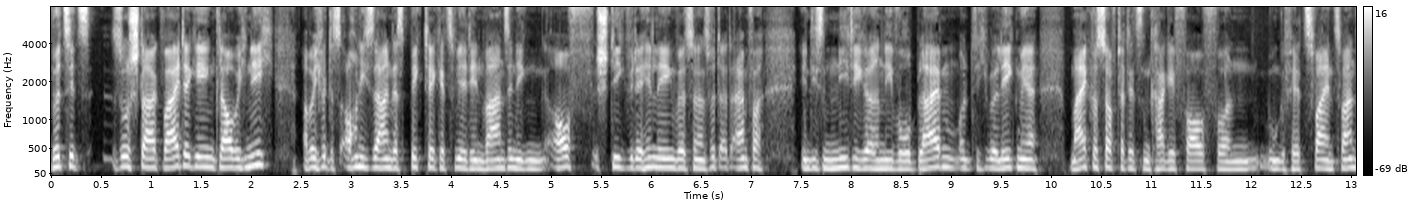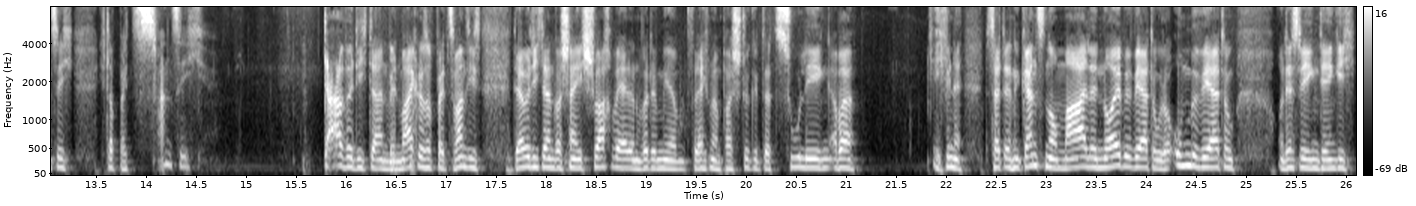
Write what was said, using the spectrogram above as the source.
Wird es jetzt so stark weitergehen, glaube ich nicht. Aber ich würde es auch nicht sagen, dass Big Tech jetzt wieder den wahnsinnigen Aufstieg wieder hinlegen wird, sondern es wird halt einfach in diesem niedrigeren Niveau bleiben. Und ich überlege mir, Microsoft hat jetzt ein KGV von ungefähr 22, ich glaube bei 20 da würde ich dann, wenn Microsoft bei 20 ist, da würde ich dann wahrscheinlich schwach werden und würde mir vielleicht mal ein paar Stücke dazulegen. Aber ich finde, das hat eine ganz normale Neubewertung oder Umbewertung. Und deswegen denke ich,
